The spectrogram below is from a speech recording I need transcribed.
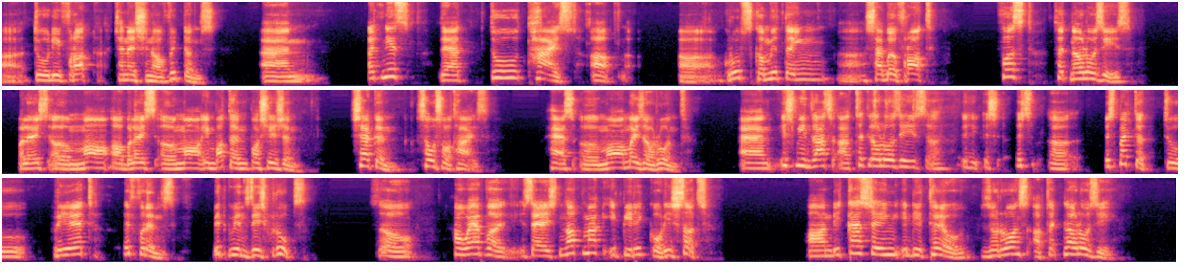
uh, to defraud transnational victims. And at least there are two types of uh, groups committing uh, cyber fraud. First, technologies plays a more plays a more important position. Second, social ties has a more major role. And it means that uh, technology is, uh, is, is uh, expected to create difference between these groups. So However, there is not much empirical research on discussing in detail the roles of technology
